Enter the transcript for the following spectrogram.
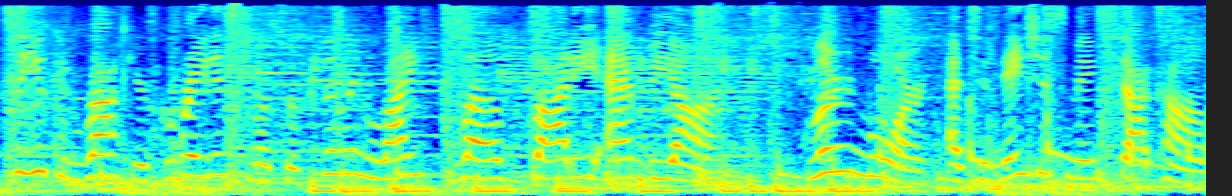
so you can rock your greatest, most fulfilling life, love, body, and beyond. Learn more at tenaciousminx.com.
